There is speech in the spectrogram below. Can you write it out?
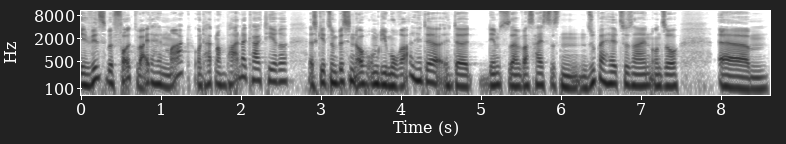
Invincible folgt weiterhin Mark und hat noch ein paar andere Charaktere. Es geht so ein bisschen auch um die Moral hinter, hinter dem zu sein, was heißt es, ein, Superheld zu sein und so. Ähm,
